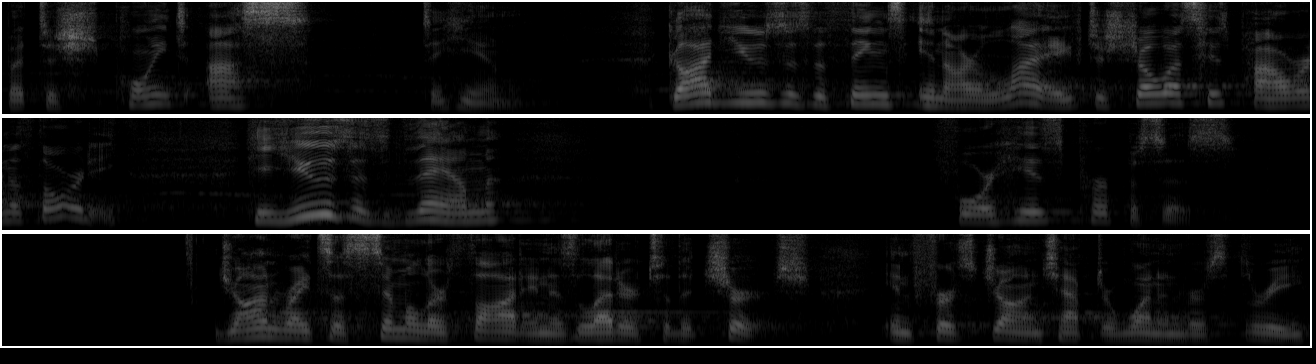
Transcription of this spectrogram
but to point us to Him. God uses the things in our life to show us His power and authority. He uses them for His purposes. John writes a similar thought in his letter to the church in 1 John chapter 1 and verse 3,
